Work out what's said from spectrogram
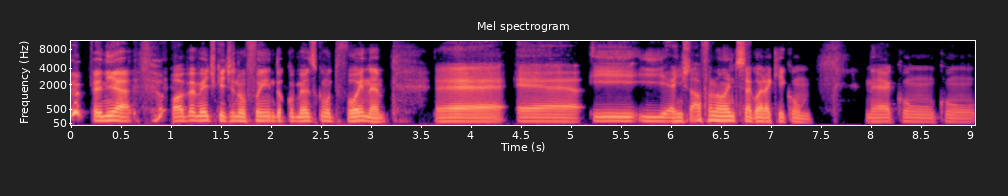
Peninha, obviamente que a gente não foi em documentos como tu foi, né? É, é, e, e, a gente estava falando antes agora aqui com, né, com, com,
